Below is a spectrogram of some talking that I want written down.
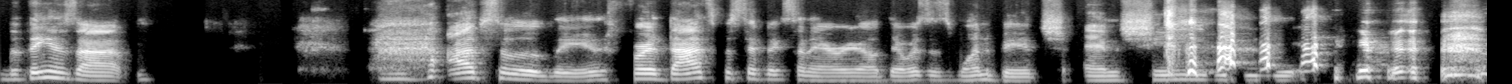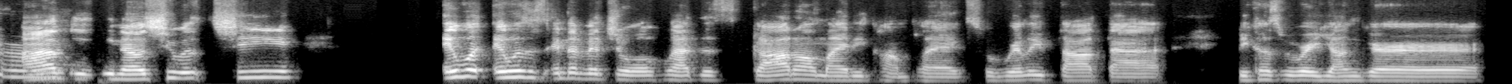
the thing is that absolutely for that specific scenario, there was this one bitch, and she, um, you know, she was she. It was it was this individual who had this god almighty complex who really thought that because we were younger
